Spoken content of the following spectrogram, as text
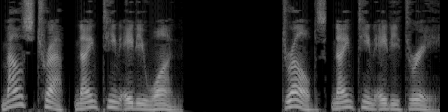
Mouse Trap 1981 Drelbs 1983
